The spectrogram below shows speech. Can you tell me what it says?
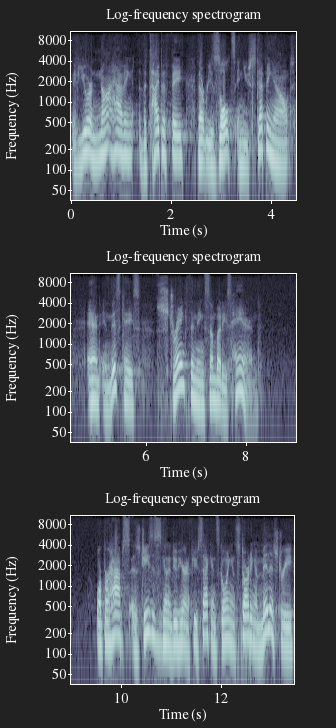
If you are not having the type of faith that results in you stepping out and, in this case, strengthening somebody's hand, or perhaps, as Jesus is going to do here in a few seconds, going and starting a ministry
